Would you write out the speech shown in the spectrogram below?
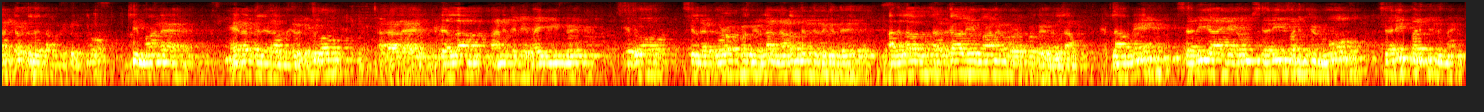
கட்டத்தில் நாம் இருக்கிறோம். முக்கியமான நேரத்தில் நாம் இருக்கிறோம். அதனால இதெல்லாம் மனதில் வையுங்கள். ஏதோ சில குழப்பங்கள் எல்லாம் நடந்துட்டு இருக்குது. அதெல்லாம் தற்காலிகமான குழப்பங்கள் எல்லாம். எல்லாமே சரியாகிடும் சரி சரிப்படுத்திடுவேன்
